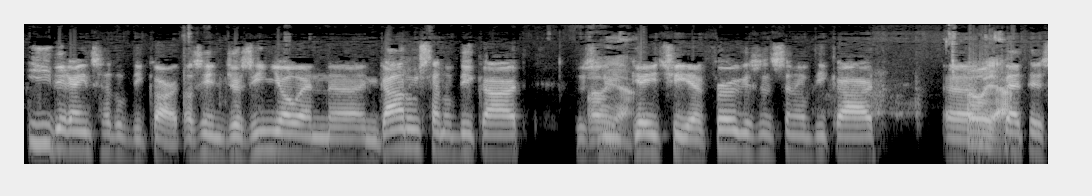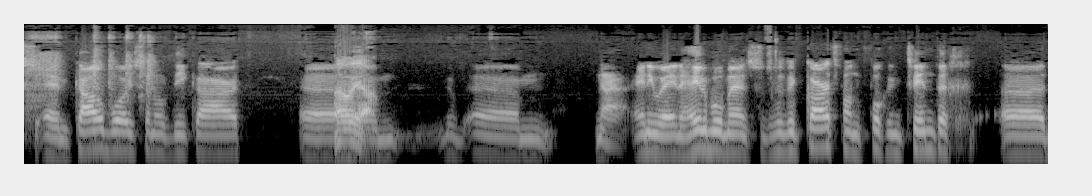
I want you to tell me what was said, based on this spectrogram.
Iedereen staat op die kaart. Als in Jorginho en, eh en Ganu staan op die kaart. Dus Oh, nu ja. Gaethje en Ferguson staan op die kaart. Eh Oh, ja. Pettis en Cowboy staan op die kaart. Ehm, Oh, ja. ehm, nou, anyway, een heleboel mensen. Het is een kaart van fucking 20 eh, eh,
